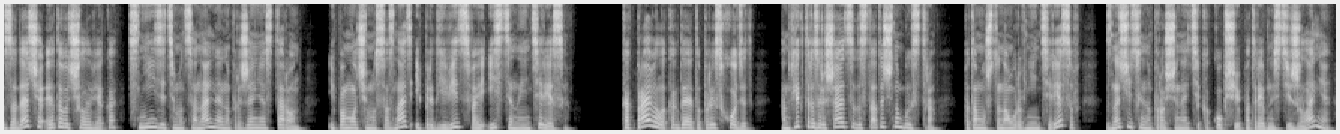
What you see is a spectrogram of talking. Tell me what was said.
Задача этого человека — снизить эмоциональное напряжение сторон и помочь им осознать и предъявить свои истинные интересы. Как правило, когда это происходит, конфликт разрешается достаточно быстро, потому что на уровне интересов значительно проще найти как общие потребности и желания,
